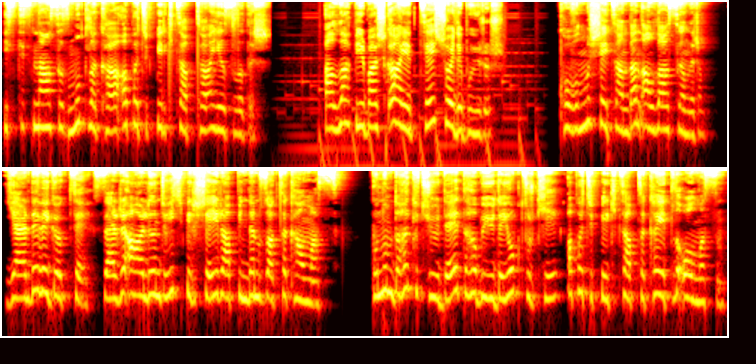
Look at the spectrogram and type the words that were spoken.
istisnasız mutlaka apaçık bir kitapta yazılıdır. Allah bir başka ayette şöyle buyurur. Kovulmuş şeytandan Allah'a sığınırım. Yerde ve gökte zerre ağırlığınca hiçbir şey Rabbinden uzakta kalmaz. Bunun daha küçüğü de daha büyüğü de yoktur ki apaçık bir kitapta kayıtlı olmasın.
